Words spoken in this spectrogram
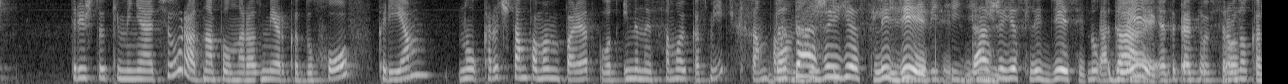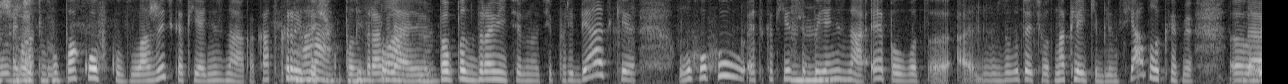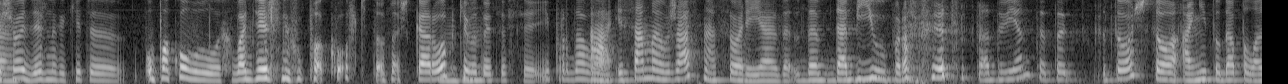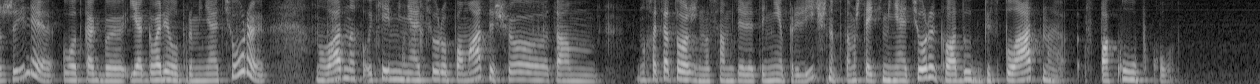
три штуки миниатюр, одна полноразмерка духов, крем, ну, короче, там, по-моему, порядка вот именно из самой косметики там, Да даже если 10, даже если 10 ну, наклеек, да, это как это бы все равно кошмарство. в упаковку вложить, как я не знаю, как открыточку, да, поздравляю, бесплатно. поздравительную, типа, ребятки, уху-ху, это как если mm-hmm. бы, я не знаю, Apple вот э, а, за вот эти вот наклейки, блин, с яблоками, э, да. еще отдельно какие-то, упаковывал их в отдельные упаковки, там, знаешь, коробки mm-hmm. вот эти все, и продавал. А, и самое ужасное, сори, я добью просто этот адвент, это то, что они туда положили, вот как бы я говорила про миниатюры, ну ладно, окей, миниатюру помад еще там ну, хотя тоже, на самом деле, это неприлично, потому что эти миниатюры кладут бесплатно в покупку.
